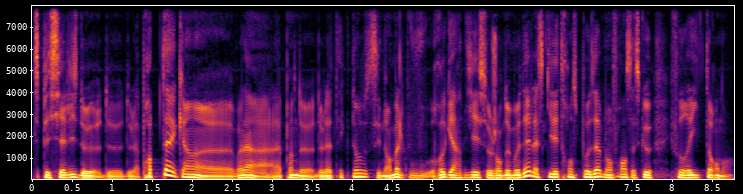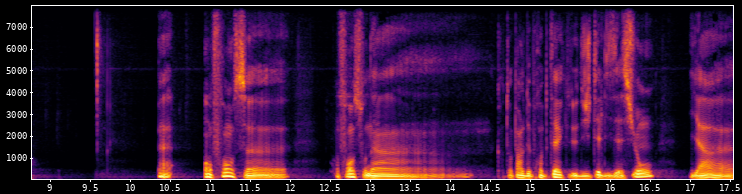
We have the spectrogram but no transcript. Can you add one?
spécialiste de, de, de la PropTech, hein, voilà, à la pointe de, de la techno, c'est normal que vous regardiez ce genre de modèle. Est-ce qu'il est transposable en France? Est-ce qu'il faudrait y tendre? Bah, En France, euh, en France, on a, quand on parle de PropTech, de digitalisation, il y a,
